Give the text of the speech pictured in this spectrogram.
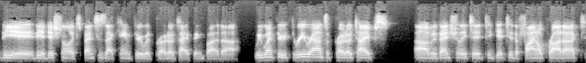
the the additional expenses that came through with prototyping but uh, we went through three rounds of prototypes um, eventually to, to get to the final product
